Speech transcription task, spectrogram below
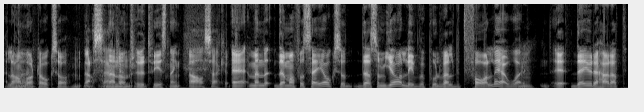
Eller har han varit också? Ja, när någon utvisning. Ja, säkert. Eh, men det man får säga också, det som gör Liverpool väldigt farliga i år, Mm. eh, det är ju det här att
